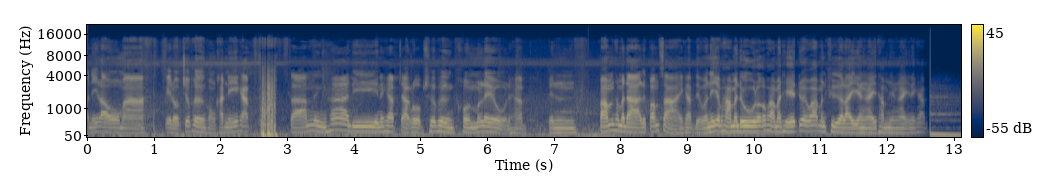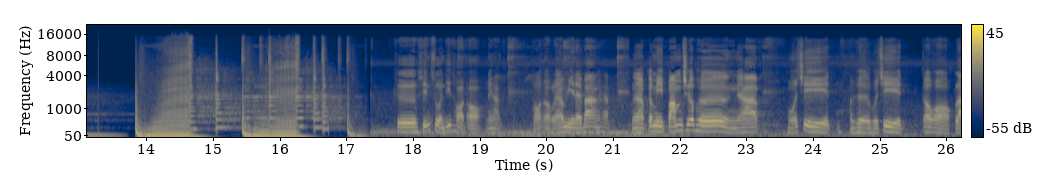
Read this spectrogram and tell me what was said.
อนนี้เรามาเปลี่ยนระบบเชื้อเพลิงของคันนี้ครับ 315D นะครับ จากระบบเชื้อเพลิงคนมะเร็วนะครับ เป็นปั๊มธรรมดาหรือปั๊มสายครับ เดี๋ยววันนี้จะพามาดูแล้วก็พามาเทสด้วยว่ามันคืออะไรยังไงทำยังไงนะครับ คือชิ้นส่วนที่ถอดออกนะครับ ถอดออกแล้วมีอะไรบ้างนะครับ นะครับ ก็มีปั๊มเชื้อเพลิงนะครับ หัวฉีดปั๊มเชื้อหัวฉีดก้าออกร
